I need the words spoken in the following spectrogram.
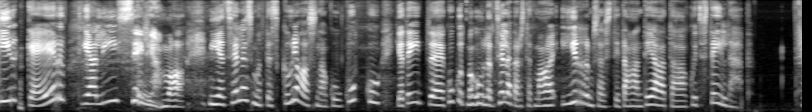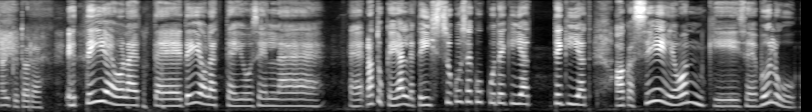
Kirke Ert ja Liis Selja Viljamaa. nii et selles mõttes kõlas nagu Kuku ja teid, eh, Kukut ma kuulan sellepärast, et ma hirmsasti tahan teada, kuidas teil läheb. oi kui tore. et teie olete, teie olete ju selle eh, natuke jälle teistsuguse Kuku tegijad, tegijad, aga see ongi see võlu,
